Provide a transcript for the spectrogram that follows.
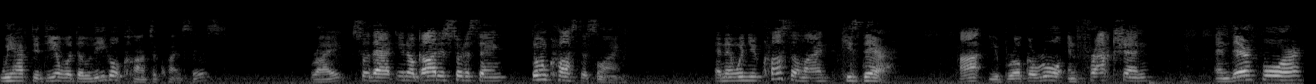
we have to deal with the legal consequences, right? So that, you know, God is sort of saying, don't cross this line. And then when you cross the line, He's there. Ah, you broke a rule, infraction, and therefore,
